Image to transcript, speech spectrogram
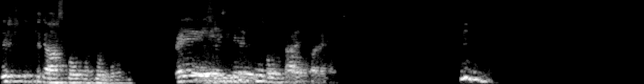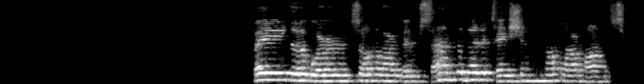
This is the gospel of the Lord. Praise May the words of our lips and the meditation of our hearts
